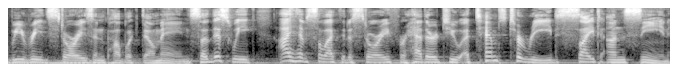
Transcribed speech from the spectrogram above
we read stories in public domain. So this week, I have selected a story for Heather to attempt to read sight unseen.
